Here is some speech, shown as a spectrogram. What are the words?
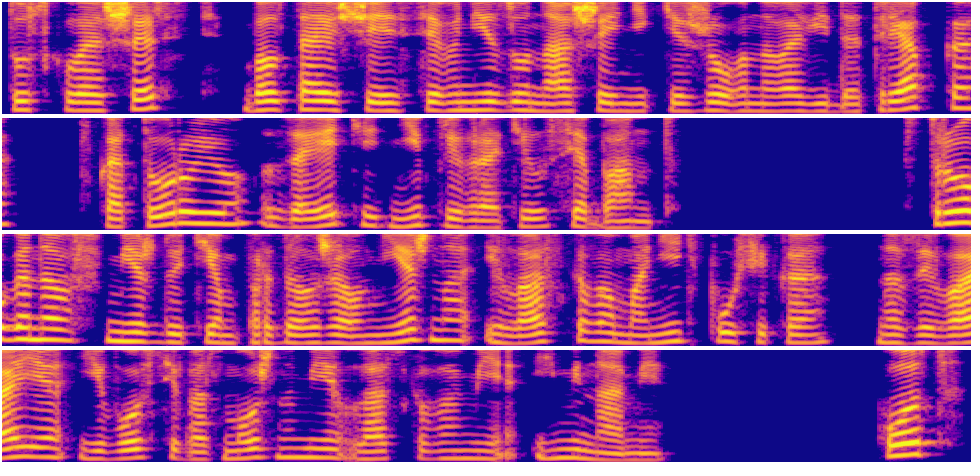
Тусклая шерсть, болтающаяся внизу на ошейнике жеванного вида тряпка, в которую за эти дни превратился бант. Строганов, между тем, продолжал нежно и ласково манить Пуфика, называя его всевозможными ласковыми именами. Кот,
